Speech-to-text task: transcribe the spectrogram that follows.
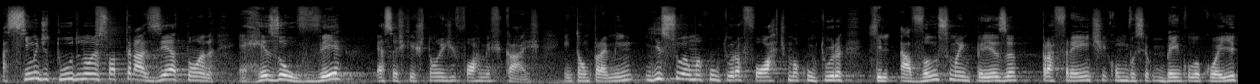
acima de tudo, não é só trazer à tona, é resolver essas questões de forma eficaz. Então, para mim, isso é uma cultura forte, uma cultura que avança uma empresa para frente, como você bem colocou aí,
